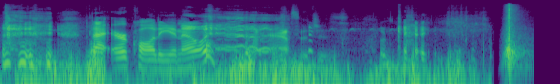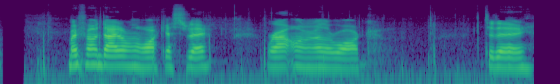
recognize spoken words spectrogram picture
that air quality, you know? Itches. okay. My phone died on the walk yesterday. We're out on another walk today.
